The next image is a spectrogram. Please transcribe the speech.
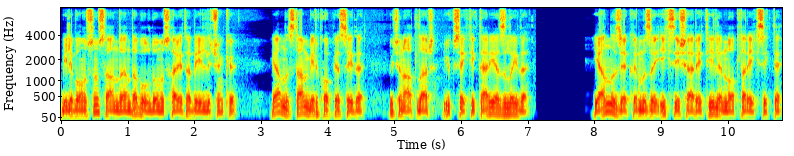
Billy Bones'un sandığında bulduğumuz harita değildi çünkü. Yalnız tam bir kopyasıydı. Bütün adlar, yükseklikler yazılıydı. Yalnızca kırmızı X işaretiyle notlar eksikti.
